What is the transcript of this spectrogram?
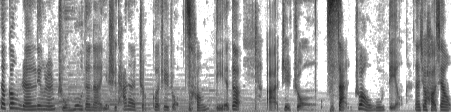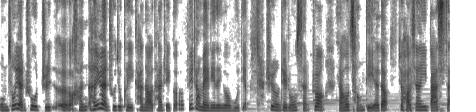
那更人令人瞩目的呢，也是它的整个这种层叠的啊这种伞状屋顶。那就好像我们从远处直呃很很远处就可以看到它这个非常美丽的一个屋顶，是用这种伞状然后层叠的，就好像一把伞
